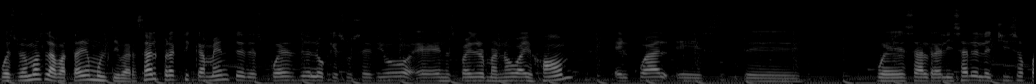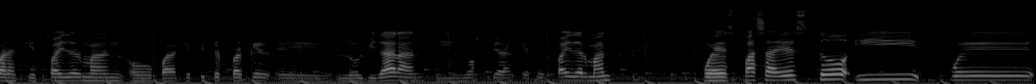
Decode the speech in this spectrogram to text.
pues vemos la batalla multiversal prácticamente después de lo que sucedió en Spider-Man No Way Home, el cual este pues al realizar el hechizo para que Spider-Man o para que Peter Parker eh, lo olvidaran y no supieran que es Spider-Man, pues pasa esto y pues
